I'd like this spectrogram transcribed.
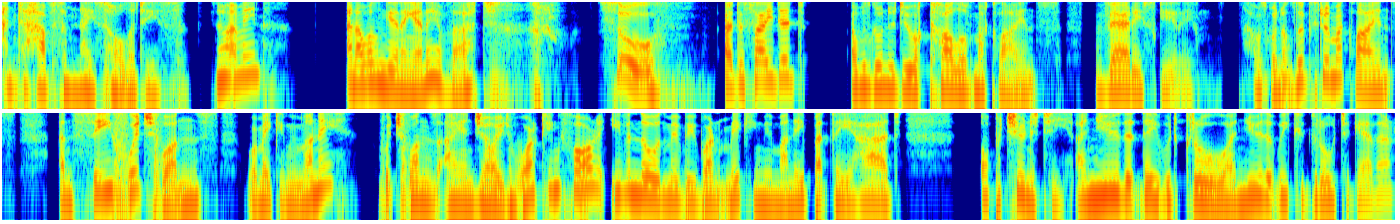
and to have some nice holidays. You know what I mean? And I wasn't getting any of that. so I decided I was going to do a cull of my clients. Very scary. I was going to look through my clients and see which ones were making me money, which ones I enjoyed working for, even though maybe weren't making me money, but they had opportunity. I knew that they would grow. I knew that we could grow together.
